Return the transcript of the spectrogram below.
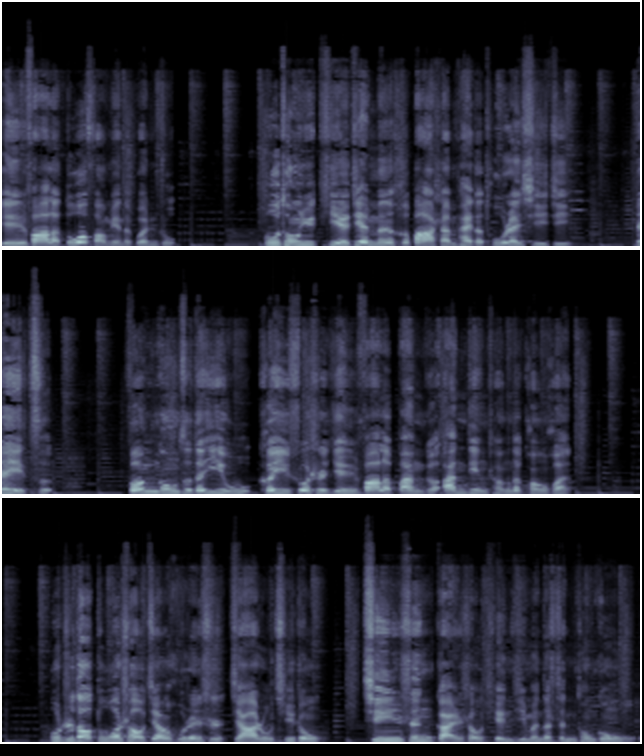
引发了多方面的关注。不同于铁剑门和霸山派的突然袭击，这次冯公子的义舞可以说是引发了半个安定城的狂欢。不知道多少江湖人士加入其中，亲身感受天机门的神通共舞。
